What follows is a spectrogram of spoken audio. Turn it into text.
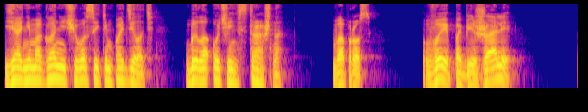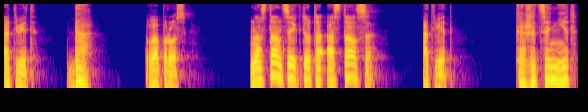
Я не могла ничего с этим поделать. Было очень страшно. Вопрос. Вы побежали? Ответ. Да. Вопрос. На станции кто-то остался? Ответ. Кажется, нет.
